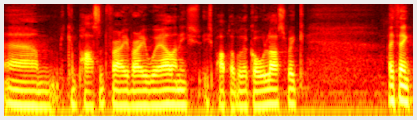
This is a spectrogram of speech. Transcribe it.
Um, he can pass it very, very well, and he's, he's popped up with a goal last week. I think,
